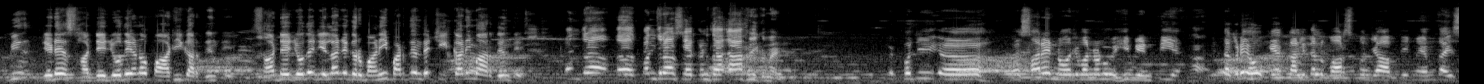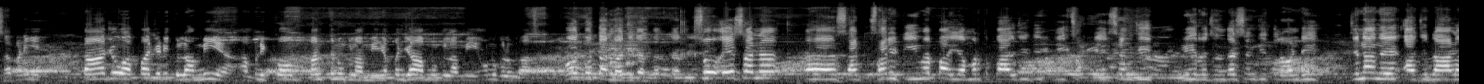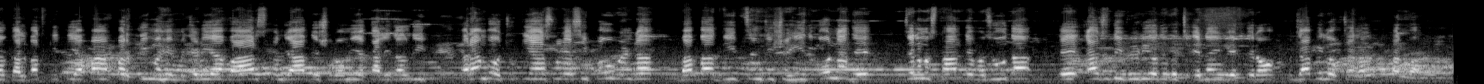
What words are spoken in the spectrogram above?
ਵੀ ਜਿਹੜੇ ਸਾਡੇ ਯੋਧੇ ਹਨ ਉਹ ਪਾਠ ਹੀ ਕਰਦੇ ਹੁੰਦੇ ਸਾਡੇ ਯੋਧੇ ਜੇਲ੍ਹਾਂ 'ਚ ਗੁਰਬਾਣੀ ਪੜ੍ਹਦੇ ਹੁੰਦੇ ਚੀਕਾਂ ਨਹੀਂ ਮਾਰਦੇ ਹੁੰਦੇ। 15 ਅ, 15 ਸੈਕਿੰਡ ਦਾ ਆਖਰੀ ਕਮੈਂਟ ਦੇਖੋ ਜੀ ਸਾਰੇ ਨੌਜਵਾਨਾਂ ਨੂੰ ਇਹੀ ਬੇਨਤੀ ਹੈ ਤਕੜੇ ਹੋ ਕੇ ਅਕਾਲੀ ਦਲ ਵਾਰਸ ਪੰਜਾਬ ਦੀ ਮੁਹਿੰਮ ਦਾ ਹਿੱਸਾ ਬਣੀਏ ਤਾਂ ਜੋ ਆਪਾਂ ਜਿਹੜੀ ਗੁਲਾਮੀ ਆ ਆਪਣੀ ਕੌਮ ਪੰਥ ਨੂੰ ਗੁਲਾਮੀ ਜਾਂ ਪੰਜਾਬ ਨੂੰ ਗੁਲਾਮੀ ਉਹਨੂੰ ਗੁਲਾਮ ਸਕੀਏ। ਬਹੁਤ ਬਹੁਤ ਧੰਨਵਾਦ ਜੀ ਗੱਲਬਾਤ ਕਰਨ ਲਈ ਸੋ ਇਹ ਸਨ ਅ, ਸਾ- ਸਾਰੀ ਟੀਮ ਹੈ ਭਾਈ ਅਮਰਤਪਾਲ ਜੀ ਦੀ ਵੀਰ ਸੁਖਬੀਰ ਸਿੰਘ ਜੀ ਵੀਰ ਰਜਿੰਦਰ ਸਿੰਘ ਜੀ ਤਲਵੰਡੀ ਜਿਨ੍ਹਾਂ ਨੇ ਅੱਜ ਨਾਲ ਗੱਲਬਾਤ ਕੀਤੀ, ਆਪਾਂ ਭਰਤੀ ਮੁਹਿੰਮ ਜਿਹੜੀ ਆ, ਵਾਰਸ ਪੰਜਾਬ ਦੇ ਸ਼੍ਰੋਮਣੀ ਅਕਾਲੀ ਦਲ ਦੀ ਆਰੰਭ ਹੋ ਚੁੱਕੀ ਹੈ ਇਸ ਵੇਲੇ ਅਸੀਂ ਪਹੁ ਪਿੰਡ ਬਾਬਾ ਦੀਪ ਸਿੰਘ ਜੀ ਸ਼ਹੀਦ, ਉਹਨਾਂ ਦੇ ਜਨਮ ਸਥਾਨ ਤੇ ਮੌਜੂਦ ਆ। ਤੇ ਅੱਜ ਦੀ ਵੀਡੀਓ ਦੇ ਵਿੱਚ ਇੰਨਾ ਹੀ ਵੇਖਦੇ ਰਹੋ। ਪੰਜਾਬੀ ਲੋਕ ਚੈਨਲ, ਧੰਨਵਾਦ।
